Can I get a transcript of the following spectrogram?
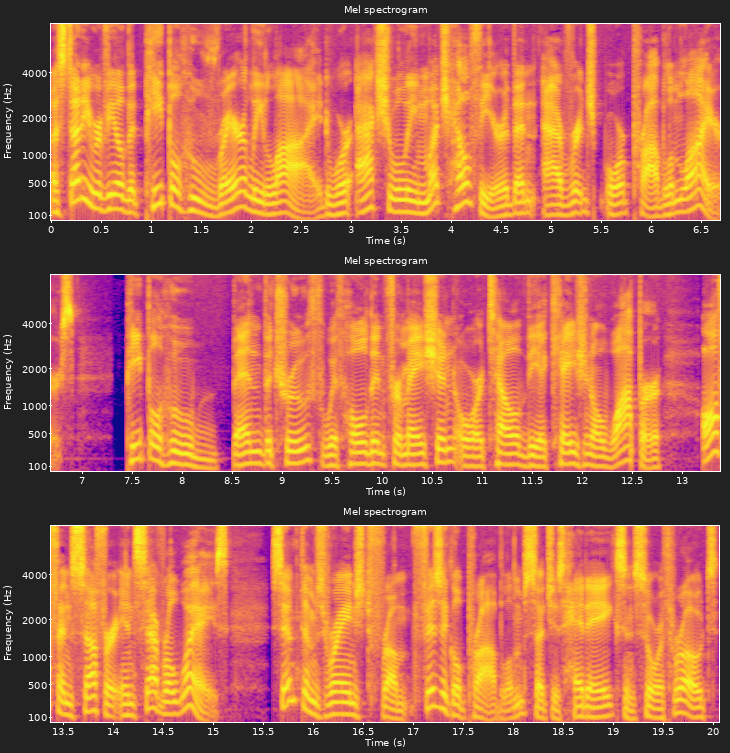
A study revealed that people who rarely lied were actually much healthier than average or problem liars. People who bend the truth, withhold information, or tell the occasional whopper often suffer in several ways. Symptoms ranged from physical problems such as headaches and sore throats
